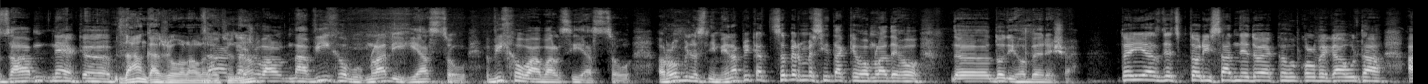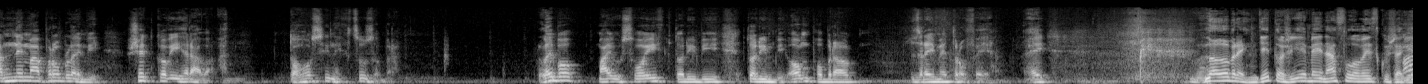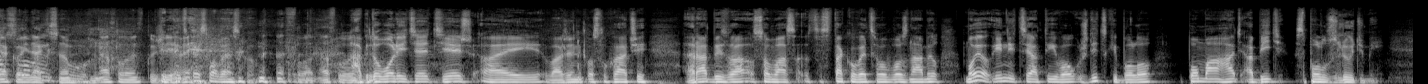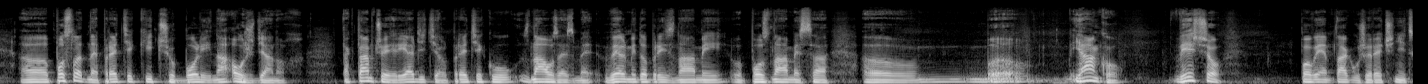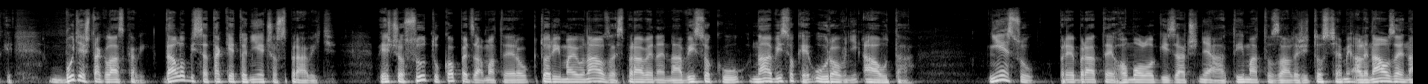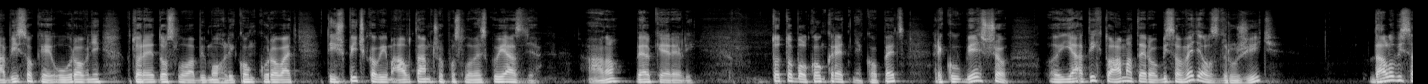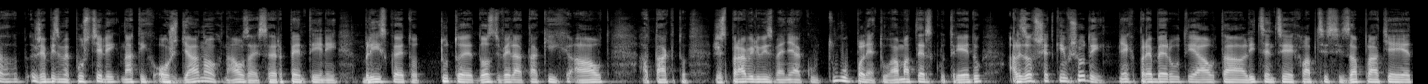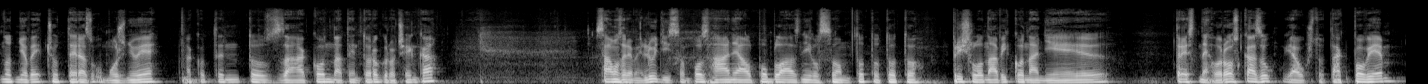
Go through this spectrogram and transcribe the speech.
za, nejak e, zaangažoval, čo, no? zaangažoval na výchovu mladých jazdcov, vychovával si jazdcov, robil s nimi. Napríklad, zoberme si takého mladého e, Dodyho Bereša. To je jazdec, ktorý sadne do akéhokoľvek auta a nemá problémy. Všetko vyhráva. A toho si nechcú zobrať. Lebo majú svojich, ktorý by, ktorým by on pobral zrejme trofeje. Hej. No dobre, kde to žijeme? Na Slovensku, však Na ako inak. Slovensku. No, na Slovensku žijeme. Typické Slovensko. na Slo- na Slovensku. Ak dovolíte tiež aj, vážení poslucháči, rád by som vás s takou vecou oboznámil. Mojou iniciatívou vždycky bolo pomáhať a byť spolu s ľuďmi. Uh, Posledné preteky, čo boli na Ožďanoch, tak tam, čo je riaditeľ preteku, naozaj sme veľmi dobrí známi, poznáme sa. Uh, uh, Janko, vieš čo, poviem tak už rečnícky, budeš tak láskavý, dalo by sa takéto niečo spraviť. Vieš čo, sú tu kopec amatérov, ktorí majú naozaj spravené na, vysokú, na vysokej úrovni auta. Nie sú prebraté homologizačne a týmato záležitosťami, ale naozaj na vysokej úrovni, ktoré doslova by mohli konkurovať tým špičkovým autám, čo po Slovensku jazdia. Áno, veľké rally. Toto bol konkrétne kopec. Reku, vieš čo, ja týchto amatérov by som vedel združiť, Dalo by sa, že by sme pustili na tých ožďanoch naozaj serpentíny, blízko je to, tuto je dosť veľa takých aut a takto, že spravili by sme nejakú tú, úplne tú amatérskú triedu, ale so všetkým všudy. Nech preberú tie autá, licencie chlapci si zaplatia jednodňové, čo teraz umožňuje, ako tento zákon na tento rok ročenka. Samozrejme, ľudí som pozháňal, pobláznil som, toto, toto. Prišlo na vykonanie trestného rozkazu, ja už to tak poviem,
